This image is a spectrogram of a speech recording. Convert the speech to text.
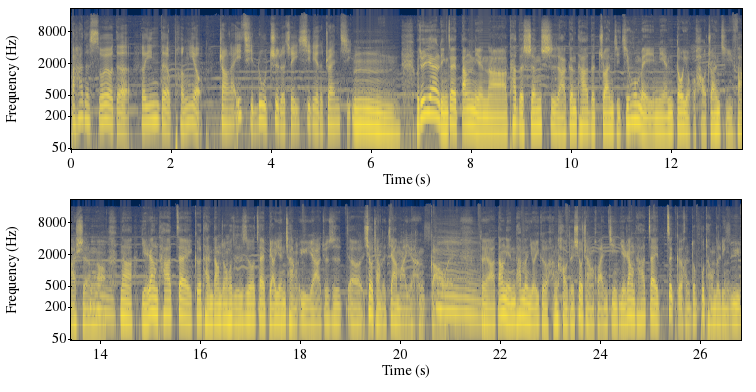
把他的所有的和音的朋友。找来一起录制了这一系列的专辑。嗯，我觉得叶爱玲在当年啊，她的身世啊，跟她的专辑几乎每年都有好专辑发生哦。嗯、那也让她在歌坛当中，或者是说在表演场域呀、啊，就是呃秀场的价码也很高哎。嗯、对啊，当年他们有一个很好的秀场环境，也让她在这个很多不同的领域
